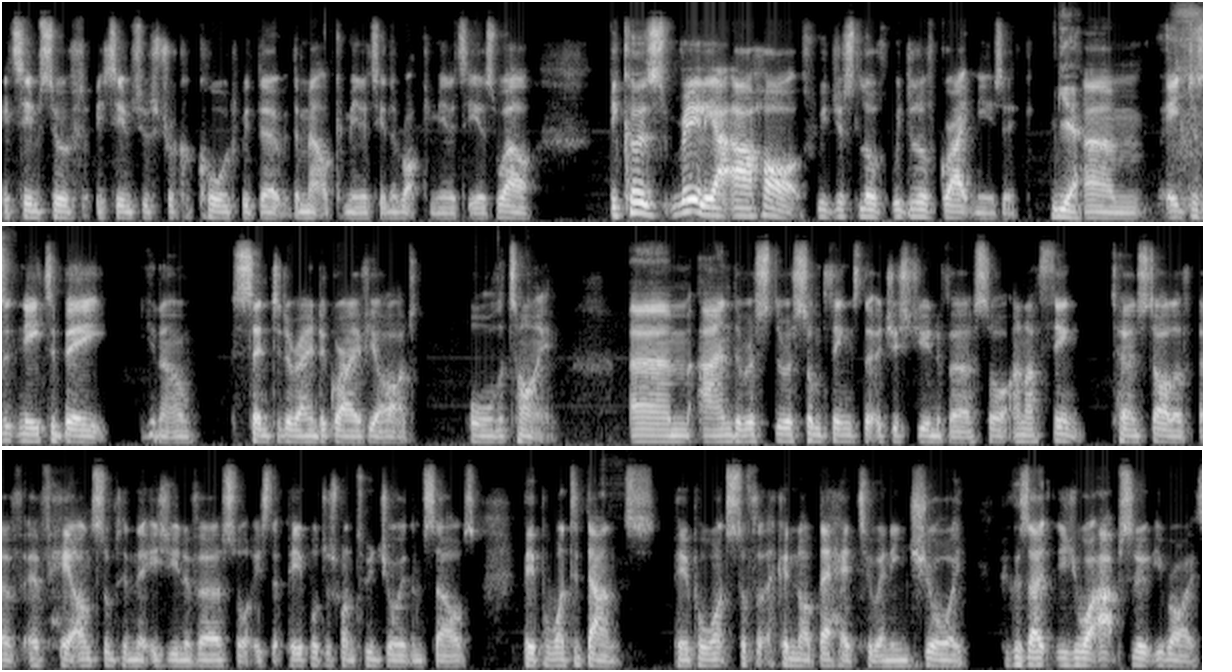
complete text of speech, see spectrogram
It seems to have it seems to have struck a chord with the with the metal community and the rock community as well. Because really, at our hearts, we just love we do love great music. yeah. Um, it doesn't need to be, you know, centered around a graveyard all the time. Um, and there are there are some things that are just universal, and I think Turnstile have, have, have hit on something that is universal: is that people just want to enjoy themselves. People want to dance. People want stuff that they can nod their head to and enjoy. Because I, you are absolutely right.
